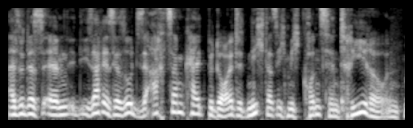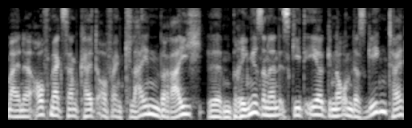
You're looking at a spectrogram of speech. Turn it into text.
Also das, ähm, die Sache ist ja so, diese Achtsamkeit bedeutet nicht, dass ich mich konzentriere und meine Aufmerksamkeit auf einen kleinen Bereich äh, bringe, sondern es geht eher genau um das Gegenteil,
